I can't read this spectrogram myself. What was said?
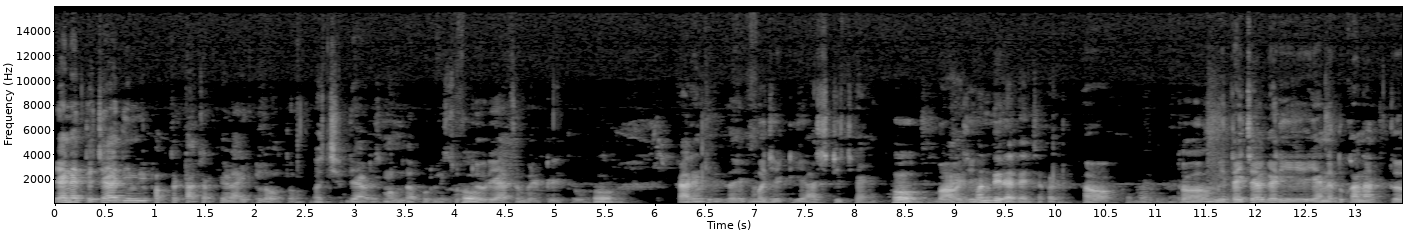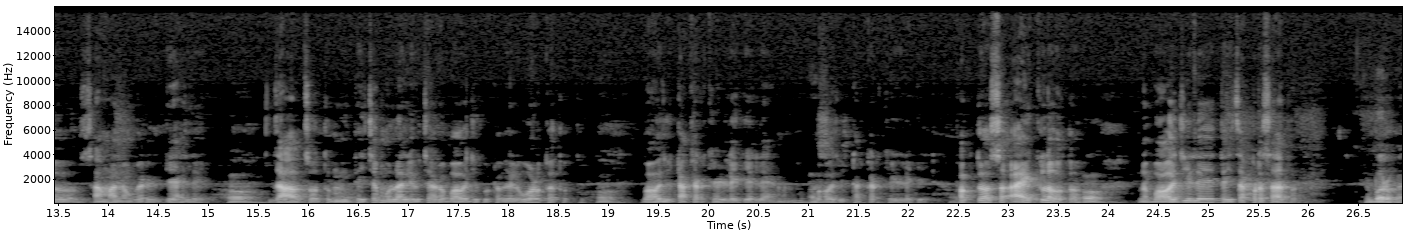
याने त्याच्या आधी मी फक्त टाकरखेड ऐकलं होतं. अच्छा. ज्यावेळेस ममदापूरली सुट्टीवर यायचं मिलिटरी हो. कारण की तिथं एक मजेटी आष्टीची आहे. हो बाबाजी. मंदिर आहे त्यांच्याकडे. हो. तर मी त्याच्या घरी याने दुकानात सामान वगैरे घ्यायला. हो. जायचं होतं मी त्याच्या मुलाला विचारू बाबाजी कुठं गेले? ओळखत होते. हो. बाबाजी टाकर खेळले गेले आहे म्हणून. बाबाजी टाकर खेळले गेले. फक्त असं ऐकलं होतं. हो. न बाबाजीले त्याचा प्रसाद होता. बरोबर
